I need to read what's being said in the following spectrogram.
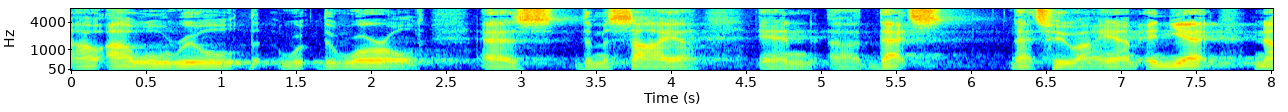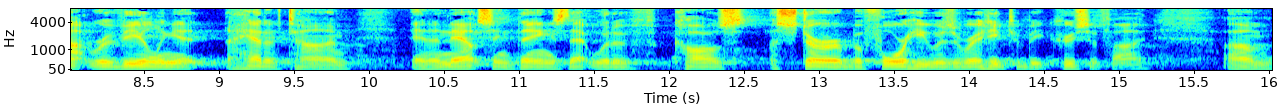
I, I will rule the, the, world as the Messiah. And uh, that's, that's who I am. And yet, not revealing it ahead of time and announcing things that would have caused a stir before he was ready to be crucified. Um,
